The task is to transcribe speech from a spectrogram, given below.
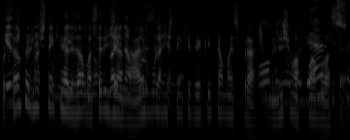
Portanto, a gente tem que realizar uma série de análises, a gente tem que ver o que é o mais prático. Não existe uma fórmula certa.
